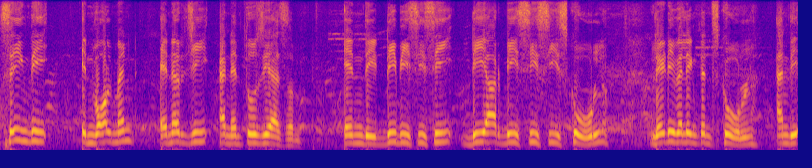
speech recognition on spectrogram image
Seeing the involvement, energy, and enthusiasm in the DBCC, DRBCC school, Lady Wellington School, and the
